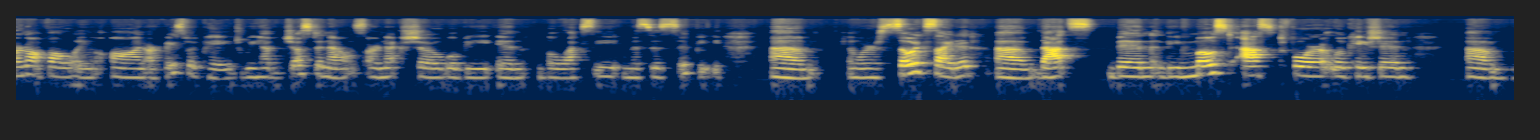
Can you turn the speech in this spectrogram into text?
are not following on our Facebook page, we have just announced our next show will be in Biloxi, Mississippi. Um, and we're so excited. Um, that's been the most asked for location, um,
